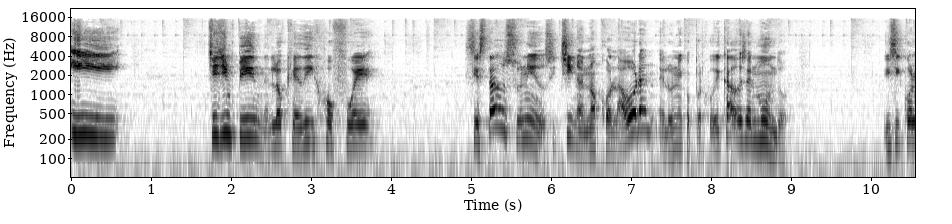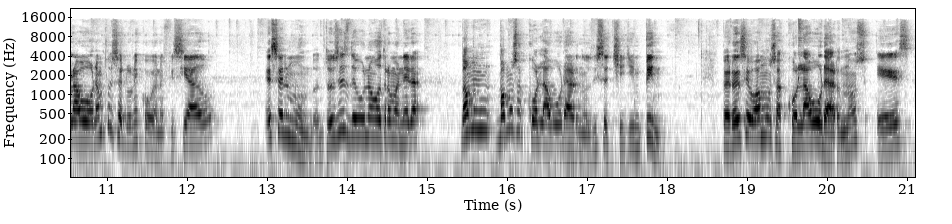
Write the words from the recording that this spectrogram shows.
Y Xi Jinping lo que dijo fue, si Estados Unidos y China no colaboran, el único perjudicado es el mundo. Y si colaboran, pues el único beneficiado es el mundo. Entonces, de una u otra manera, vamos, a colaborarnos, dice Xi Jinping. Pero ese vamos a colaborarnos es,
